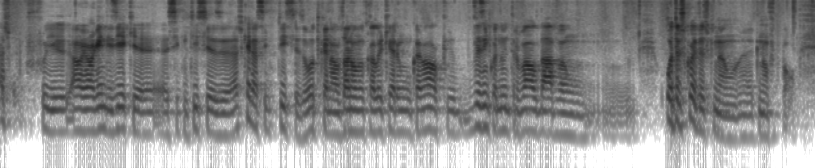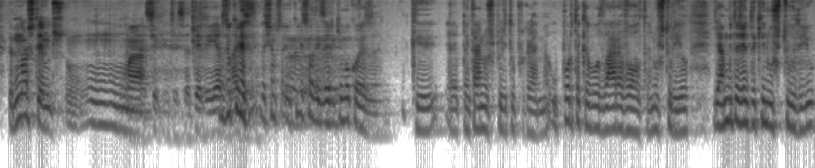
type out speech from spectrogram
acho que foi. Alguém dizia que a, SIC Notícias. Acho que era a SIC Notícias, ou outro canal, já não lembro qual é que era um canal que de vez em quando no intervalo davam. Outras coisas que não, que não futebol. Portanto, Nós temos um- uma. A SIC Notícia, a TVE. Mas eu queria, só, eu queria só dizer aqui uma coisa, que eh, para entrar no espírito do programa, o Porto acabou de dar a volta no Estoril e há muita gente aqui no estúdio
